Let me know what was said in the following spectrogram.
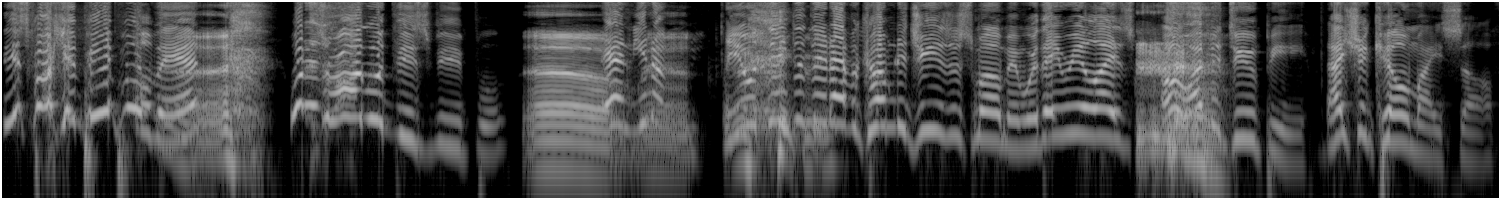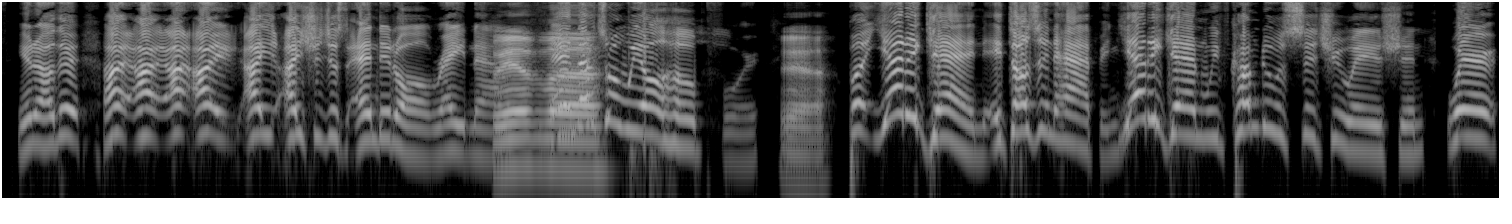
These fucking people, man. Uh, what is wrong with these people? oh, And, you know, man. You would think that they'd have a come to Jesus moment where they realize, oh, I'm a doopy. I should kill myself. You know, they I, I, I, I, I, should just end it all right now. have. Uh, and that's what we all hope for. yeah. But yet again, it doesn't happen. Yet again, we've come to a situation where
